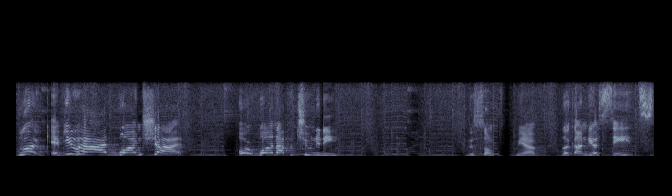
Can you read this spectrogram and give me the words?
Look, if you had one shot or one opportunity, this song me up. Look under your seats.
